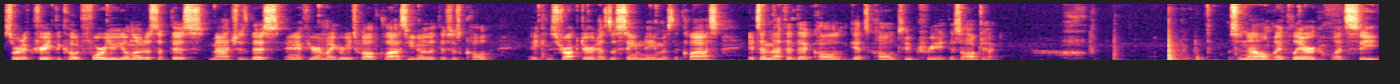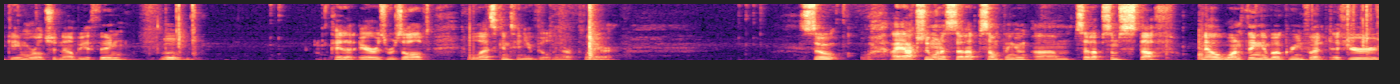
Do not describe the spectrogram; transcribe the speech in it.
sort of create the code for you, you'll notice that this matches this. And if you're in my grade 12 class, you know that this is called a constructor. It has the same name as the class. It's a method that call, gets called to create this object. So now my player, let's see, game world should now be a thing. Whoa. Okay, that error is resolved. Well, let's continue building our player. So I actually want to set up something, um, set up some stuff. Now, one thing about Greenfoot, if you're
